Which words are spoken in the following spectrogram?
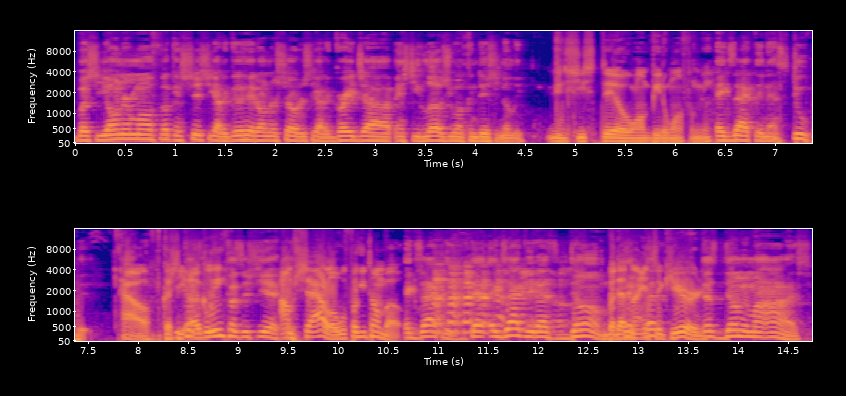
But she on her motherfucking shit. She got a good head on her shoulder. She got a great job, and she loves you unconditionally. she still won't be the one for me. Exactly, and that's stupid. How? Because she ugly? Because if yeah, I'm shallow. What the fuck you talking about? exactly that exactly that's dumb. But that's That- not insecure. That's dumb in my eyes.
